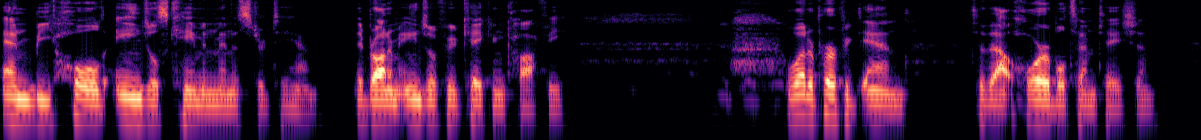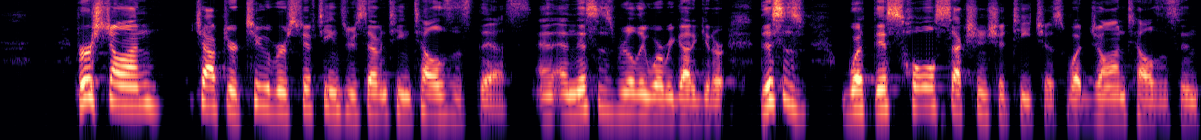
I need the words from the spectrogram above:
and behold, angels came and ministered to him. They brought him angel food, cake, and coffee. What a perfect end to that horrible temptation. First John chapter 2 verse 15 through 17 tells us this. And, and this is really where we got to get our, this is what this whole section should teach us, what John tells us in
